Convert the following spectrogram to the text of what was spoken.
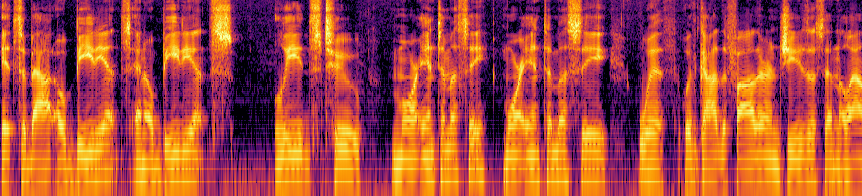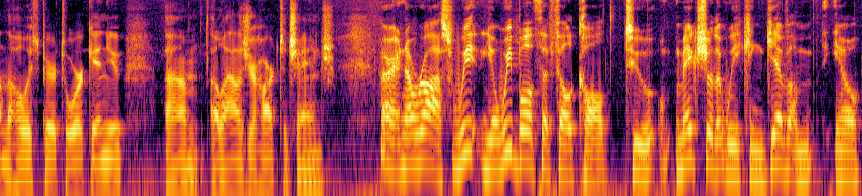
it's about obedience, and obedience leads to more intimacy, more intimacy with with God the Father and Jesus, and allowing the Holy Spirit to work in you um, allows your heart to change. All right, now Ross, we you know we both have felt called to make sure that we can give them. You know,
